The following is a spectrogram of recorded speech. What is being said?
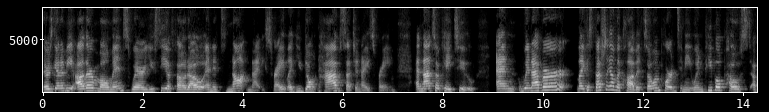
There's going to be other moments where you see a photo and it's not nice, right? Like you don't have such a nice frame. And that's okay too. And whenever, like, especially on the club, it's so important to me when people post a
